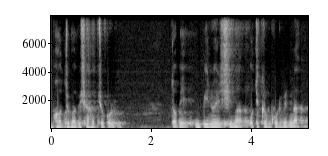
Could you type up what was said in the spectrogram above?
ভদ্রভাবে সাহায্য করুন। তবে বিনয়ের সীমা অতিক্রম করবেন না।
